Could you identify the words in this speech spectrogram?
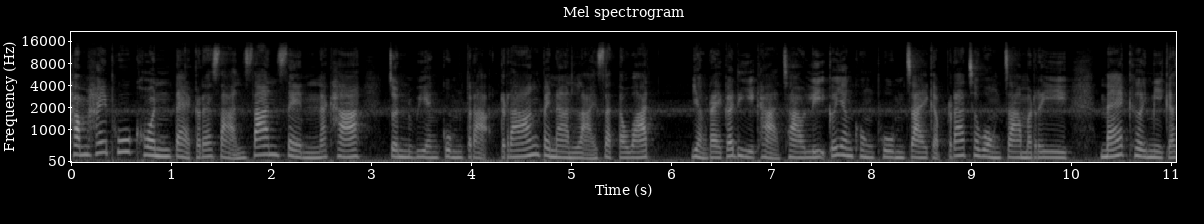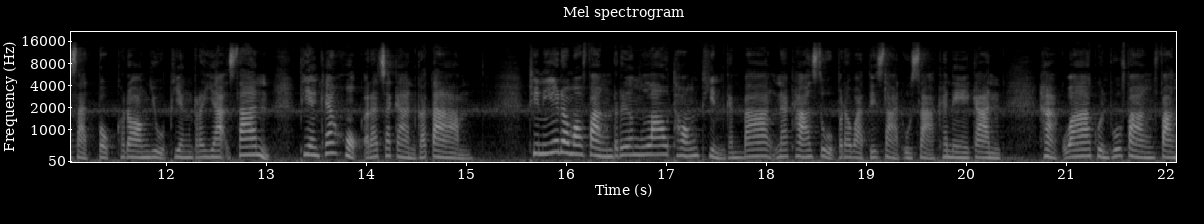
ทำให้ผู้คนแตกกระสานสั้นเซนนะคะ จนเวียงกุมตระร้างไปนานหลายศตวรรษ อย่างไรก็ดีค่ะ ชาวลิก็ยังคงภูมิใจกับราชวงศ์จามรี แม้เคยมีกษัตริย์ปกครองอยู่เพียงระยะสั้น เพียงแค่ 6รัชกาลก็ตาม ทีนี้เรามาฟังเรื่องเล่าท้องถิ่นกันบ้างนะคะ สู่ประวัติศาสตร์อุตสาคเนกัน หากว่าคุณผู้ฟังฟัง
